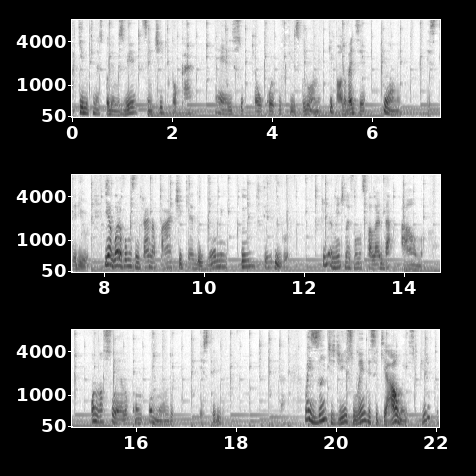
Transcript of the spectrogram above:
Aquilo que nós podemos ver, sentir, tocar, é isso que é o corpo físico do homem, que Paulo vai dizer o homem exterior. E agora vamos entrar na parte que é do homem interior. Primeiramente, nós vamos falar da alma, o nosso elo com o mundo exterior. Tá? Mas antes disso, lembre-se que alma e espírito,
